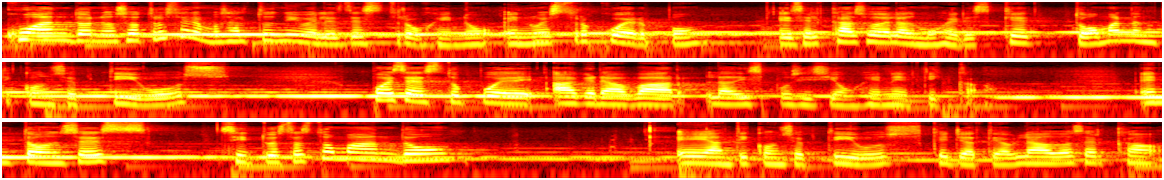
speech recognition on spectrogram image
cuando nosotros tenemos altos niveles de estrógeno en nuestro cuerpo, es el caso de las mujeres que toman anticonceptivos, pues esto puede agravar la disposición genética. Entonces, si tú estás tomando eh, anticonceptivos, que ya te he hablado acerca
